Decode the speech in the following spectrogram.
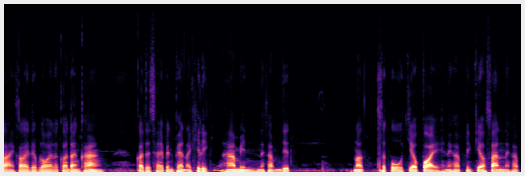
สายเข้าอะไรเรียบร้อยแล้วก็ด้านข้าง ก็จะใช้เป็นแผ่นอะคริลิก 5 มิลนะครับยึดน็อตสกูเกลียวปล่อยนะครับ เป็นเกลียวสั้นนะครับ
